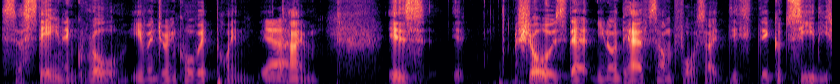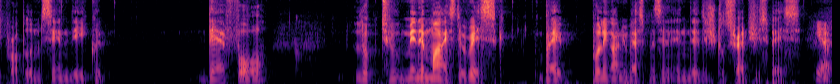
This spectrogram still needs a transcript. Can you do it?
sustain and grow even during COVID point Yeah. in time is it shows that, you know, they have some foresight. They, they could see these problems and they could therefore look to minimize the risk by pulling out investments in, in the digital strategy space. yeah,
